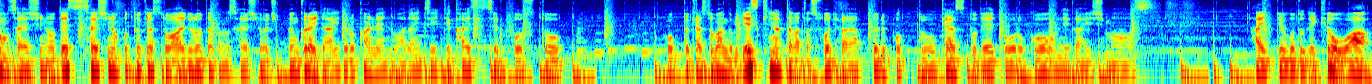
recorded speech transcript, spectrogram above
うも最新のです。最新のポッドキャストはアイドルオタクの最初は10分くらいでアイドル関連の話題について解説するポストポッドキャスト番組です。気になった方 Spotify、Apple Podcast で登録をお願いします。はいということで今日は、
